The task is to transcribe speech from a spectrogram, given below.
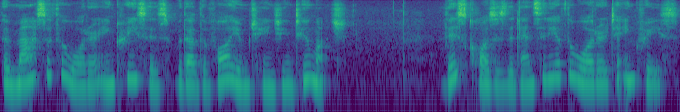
the mass of the water increases without the volume changing too much. This causes the density of the water to increase.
